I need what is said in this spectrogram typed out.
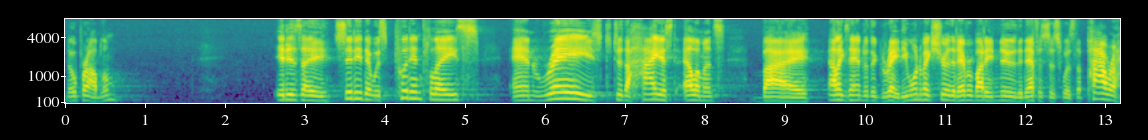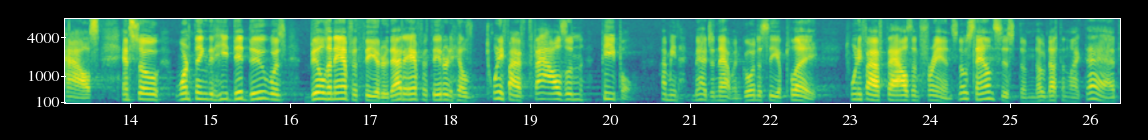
no problem. It is a city that was put in place and raised to the highest elements by Alexander the Great. He wanted to make sure that everybody knew that Ephesus was the powerhouse. And so, one thing that he did do was build an amphitheater. That amphitheater held 25,000 people. I mean, imagine that one going to see a play. 25,000 friends. No sound system, no nothing like that.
